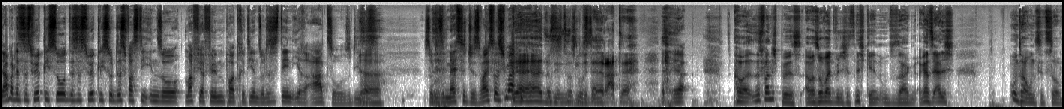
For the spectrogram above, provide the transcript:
Aber das ist wirklich so, das ist wirklich so das, was die in so Mafia-Filmen porträtieren. So, das ist denen ihre Art, so, so dieses, Ja, so diese Messages. Weißt du, was ich meine? ja, ja das, das ist, ist das das du bist lustig. eine Ratte. Ja. Aber das fand ich böse. Aber so weit würde ich jetzt nicht gehen, um zu sagen, ganz ehrlich, unter uns jetzt so.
